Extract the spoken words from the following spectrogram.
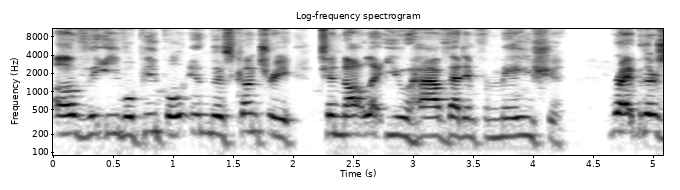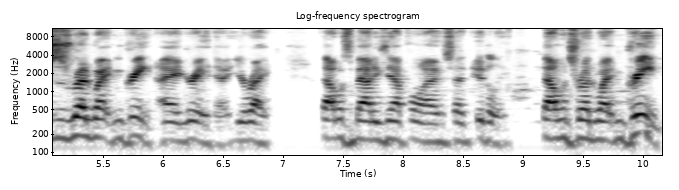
of the evil people in this country to not let you have that information. Right. But there's this red, white, and green. I agree that you're right. That was a bad example. I said Italy. That one's red, white, and green.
